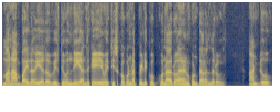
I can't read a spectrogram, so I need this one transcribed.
మన అబ్బాయిలో ఏదో వెళ్తి ఉంది అందుకే ఏమీ తీసుకోకుండా పెళ్ళి కొప్పుకున్నారు అని అనుకుంటారు అందరూ అంటూ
